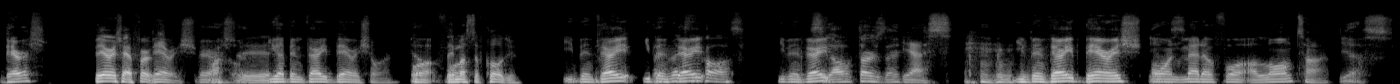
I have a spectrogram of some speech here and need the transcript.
Bearish? Bearish at first. Bearish. Bearish, Marshall. yeah. You have been very bearish on. For, They for- must have called you. You've been very. You've been Better make some very. calls. You've been See very. y'all Thursday. Yes. You've been very bearish Yes. on Meta for a long time. yes.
